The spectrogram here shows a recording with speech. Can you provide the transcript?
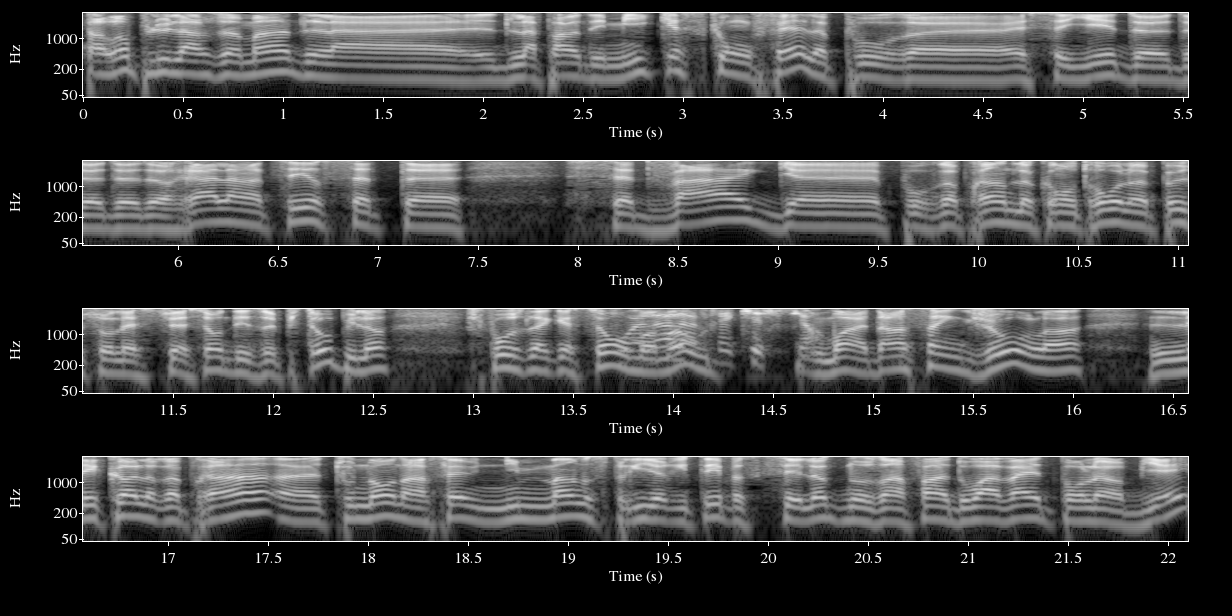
Parlons plus largement de la de la pandémie. Qu'est-ce qu'on fait là, pour euh, essayer de, de, de, ralentir cette euh, cette vague euh, pour reprendre le contrôle un peu sur la situation des hôpitaux. Puis là, je pose la question au moment où, moi, dans cinq jours, là, l'école reprend. Euh, tout le monde en fait une immense priorité parce que c'est là que nos enfants doivent être pour leur bien.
